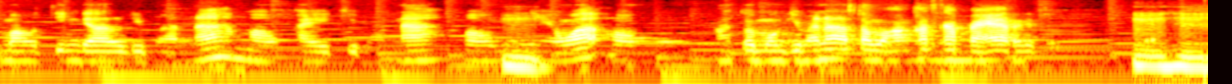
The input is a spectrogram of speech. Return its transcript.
mau tinggal di mana, mau kayak gimana, mau hmm. menyewa, mau atau mau gimana atau mau angkat KPR gitu. Hmm, hmm,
